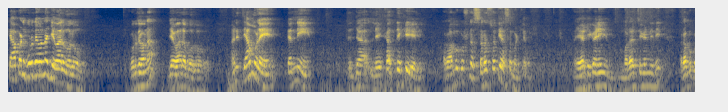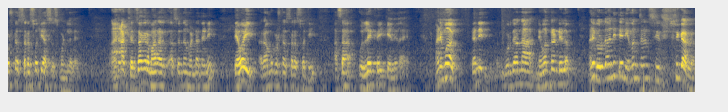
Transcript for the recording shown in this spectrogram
की आपण गुरुदेवांना जेवायला बोलवू. गुरुदेवांना जेवायला बोलवू. आणि त्यामुळे त्यांनी त्यांच्या लेखात देखील रामकृष्ण सरस्वती असं म्हटलं. या ठिकाणी बऱ्याच ठिकाणी त्यांनी रामकृष्ण सरस्वती असंच म्हटलेलं आहे. क्षीरसागर महाराज असं न म्हणता त्यांनी तेव्हाही रामकृष्ण सरस्वती असा उल्लेखही केलेला आहे. आणि मग त्यांनी गुरुदेवांना निमंत्रण दिलं. आणि गुरुदेवांनी ते निमंत्रण स्वी स्वीकारलं.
